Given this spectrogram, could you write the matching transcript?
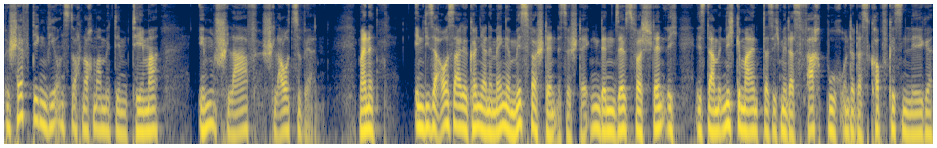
beschäftigen wir uns doch nochmal mit dem Thema, im Schlaf schlau zu werden. Meine, in dieser Aussage können ja eine Menge Missverständnisse stecken, denn selbstverständlich ist damit nicht gemeint, dass ich mir das Fachbuch unter das Kopfkissen lege,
